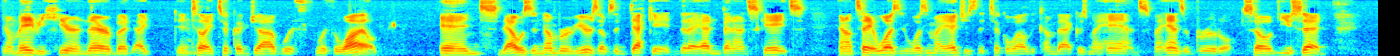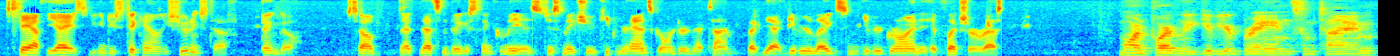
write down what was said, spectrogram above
you know, maybe here and there, but I until I took a job with with the Wild, and that was a number of years. That was a decade that I hadn't been on skates. And I'll tell you, it wasn't. It wasn't my edges that took a while to come back. It was my hands. My hands are brutal. So you said, stay off the ice. You can do stick handling, shooting stuff. Bingo. So that that's the biggest thing for me is just make sure you're keeping your hands going during that time. But yeah, give your legs and give your groin and hip flexor a rest. More importantly, give your brain some time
